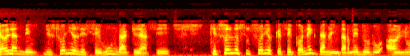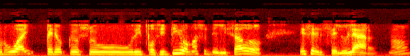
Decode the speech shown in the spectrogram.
que hablan de, usuarios de segunda clase, que son los usuarios que se conectan a Internet Uru- en Uruguay, pero que su dispositivo más utilizado es el celular, ¿no?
